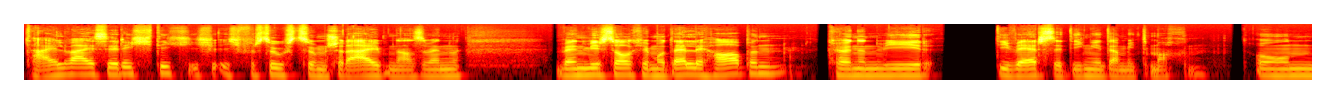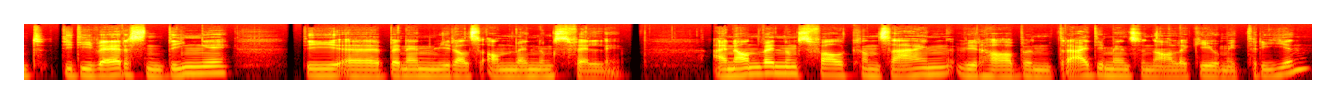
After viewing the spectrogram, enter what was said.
teilweise richtig. Ich, ich versuche es zu umschreiben. Also wenn, wenn wir solche Modelle haben, können wir diverse Dinge damit machen. Und die diversen Dinge, die äh, benennen wir als Anwendungsfälle. Ein Anwendungsfall kann sein, wir haben dreidimensionale Geometrien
